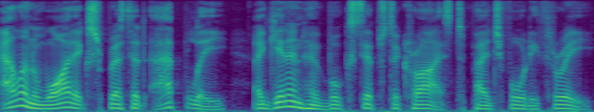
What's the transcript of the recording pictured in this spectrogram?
Ellen White expressed it aptly again in her book Steps to Christ, page 43.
